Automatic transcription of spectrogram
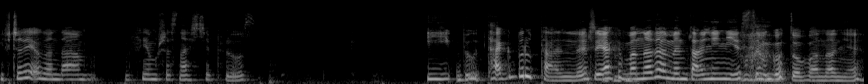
I wczoraj oglądałam film 16 plus I był tak brutalny, że ja chyba nadal mentalnie nie jestem gotowa na nie.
